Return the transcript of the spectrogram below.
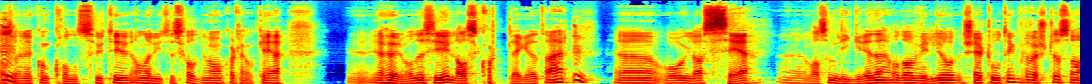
altså. En konstruktiv analytisk holdning. Man kan, ok, jeg, jeg, hører hva du sier, la oss kartlegge dette her. Mm. Uh, og la oss se uh, hva som ligger i det. Og da vil jo skje to ting. For det første så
